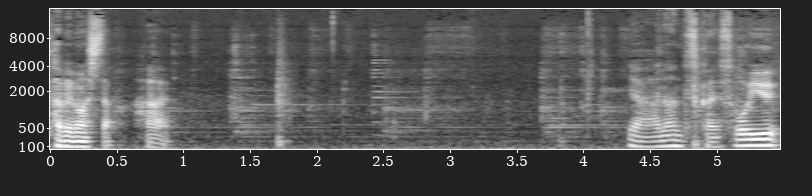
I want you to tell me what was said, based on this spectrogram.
食べました。はい。いやーなんですかねそういう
